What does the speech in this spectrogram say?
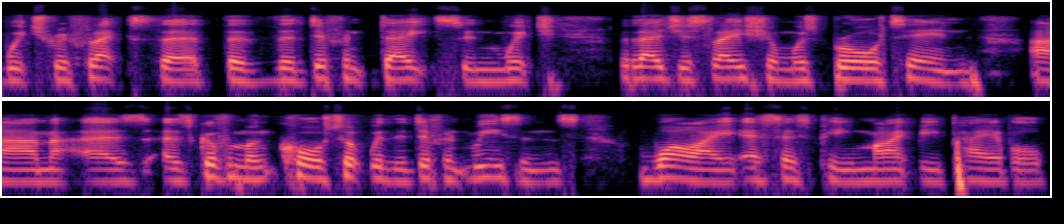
which reflects the, the, the different dates in which legislation was brought in um, as as government caught up with the different reasons why SSP might be payable.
